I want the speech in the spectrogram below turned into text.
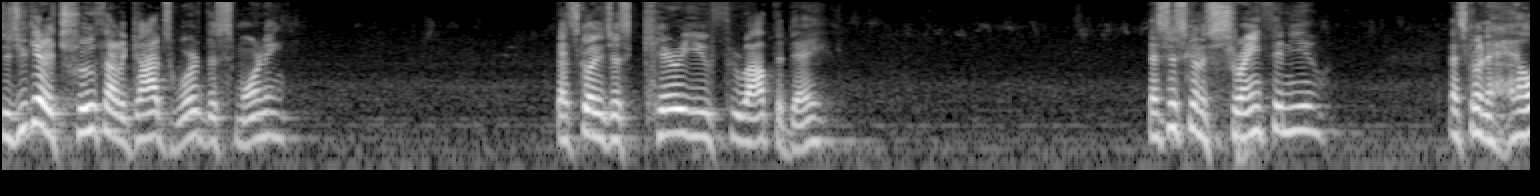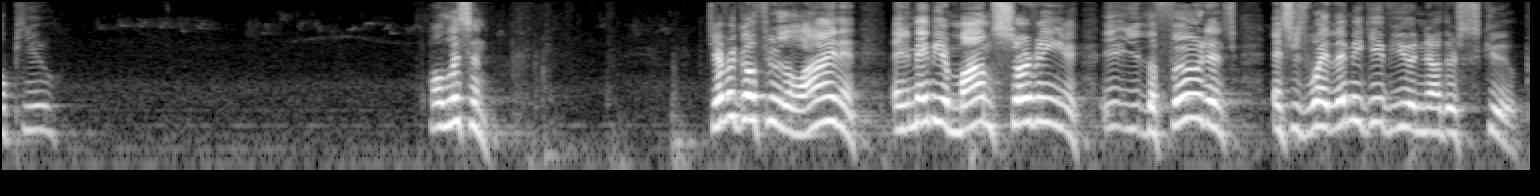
Did you get a truth out of God's Word this morning that's going to just carry you throughout the day? that's just going to strengthen you, that's going to help you. Oh, listen. Do you ever go through the line and, and maybe your mom's serving you, you, the food and, and she's, wait, let me give you another scoop.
